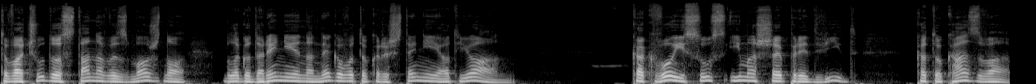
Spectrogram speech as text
Това чудо стана възможно благодарение на Неговото кръщение от Йоанн. Какво Исус имаше предвид, като казва,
